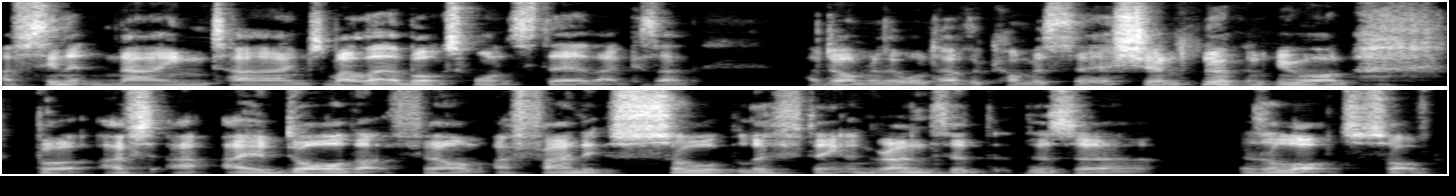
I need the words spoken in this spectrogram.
I've seen it nine times. My Letterboxd won't state that because I I don't really want to have the conversation with anyone, but I've I adore that film. I find it so uplifting. And granted, there's a there's a lot to sort of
